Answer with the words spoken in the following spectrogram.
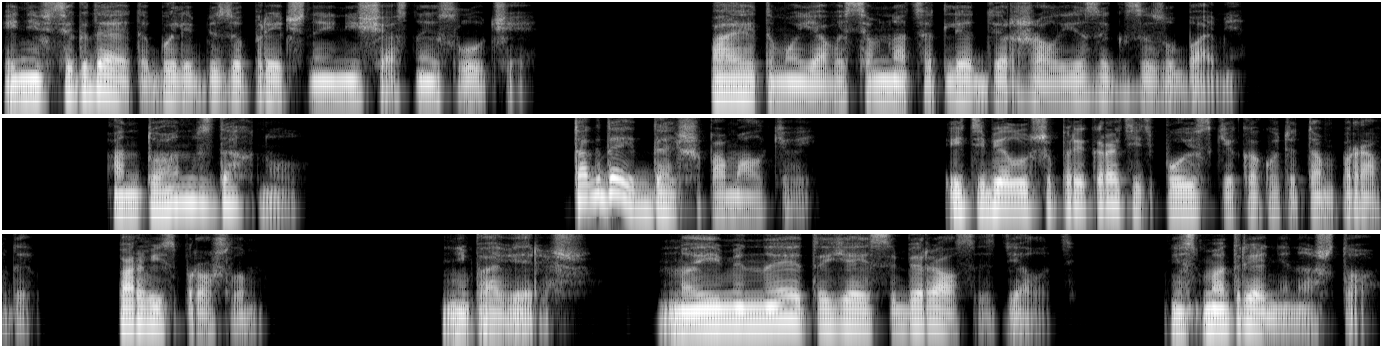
и не всегда это были безупречные несчастные случаи. Поэтому я 18 лет держал язык за зубами. Антуан вздохнул. Тогда и дальше помалкивай. И тебе лучше прекратить поиски какой-то там правды. Порви с прошлым. Не поверишь. Но именно это я и собирался сделать, несмотря ни на что.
